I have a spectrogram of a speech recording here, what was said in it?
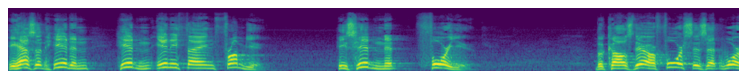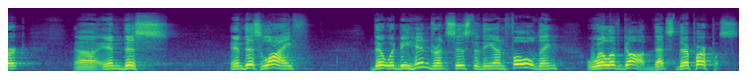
He hasn't hidden, hidden anything from you. He's hidden it for you. Because there are forces at work uh, in, this, in this life that would be hindrances to the unfolding will of God. That's their purpose.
